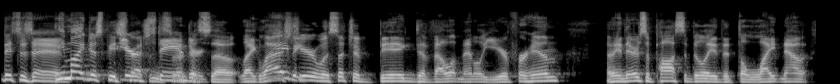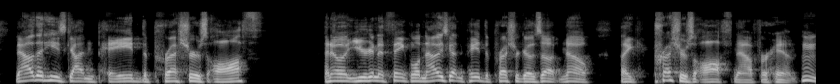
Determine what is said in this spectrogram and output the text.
this is a he might just be stretching standard. the surface though. Like last Maybe. year was such a big developmental year for him I mean, there's a possibility that the light now, now that he's gotten paid, the pressure's off. I know you're going to think, well, now he's gotten paid, the pressure goes up. No, like pressure's off now for him. Hmm.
